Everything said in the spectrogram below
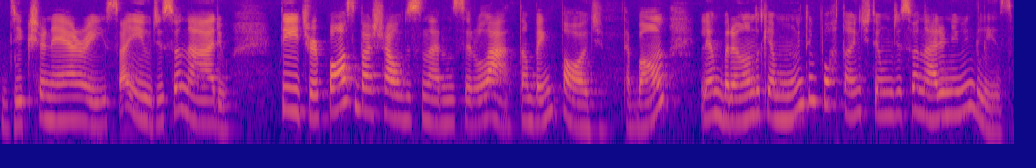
Dictionary, isso aí, o dicionário. Teacher, posso baixar o dicionário no celular? Também pode, tá bom? Lembrando que é muito importante ter um dicionário em inglesa.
